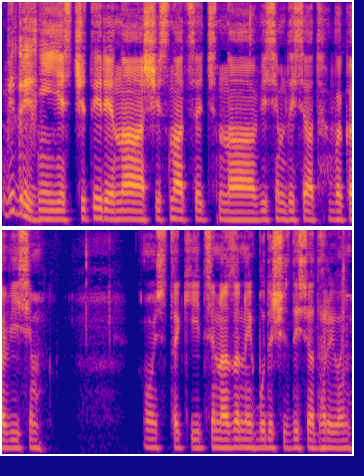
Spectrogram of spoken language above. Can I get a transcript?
Відрізні є 4 на 16 на 80 ВК8. Ось такі ціна за них буде 60 гривень.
